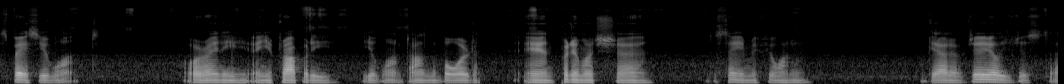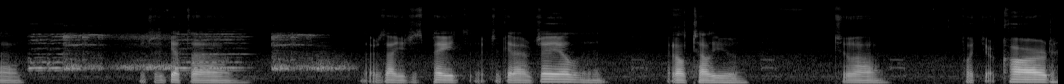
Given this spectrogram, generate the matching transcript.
space you want, or any any property you want on the board, and pretty much. Uh, the same if you want to get out of jail you just uh, you just get the there's that you just paid to get out of jail. And it'll tell you to uh, put your card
